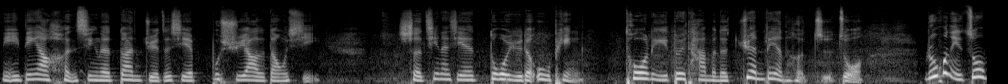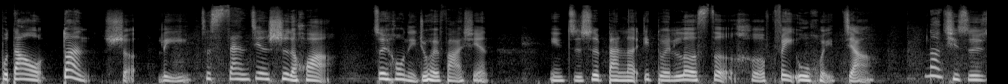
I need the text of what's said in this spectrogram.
你一定要狠心的断绝这些不需要的东西，舍弃那些多余的物品，脱离对他们的眷恋和执着。如果你做不到断舍离这三件事的话，最后你就会发现，你只是搬了一堆垃圾和废物回家，那其实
